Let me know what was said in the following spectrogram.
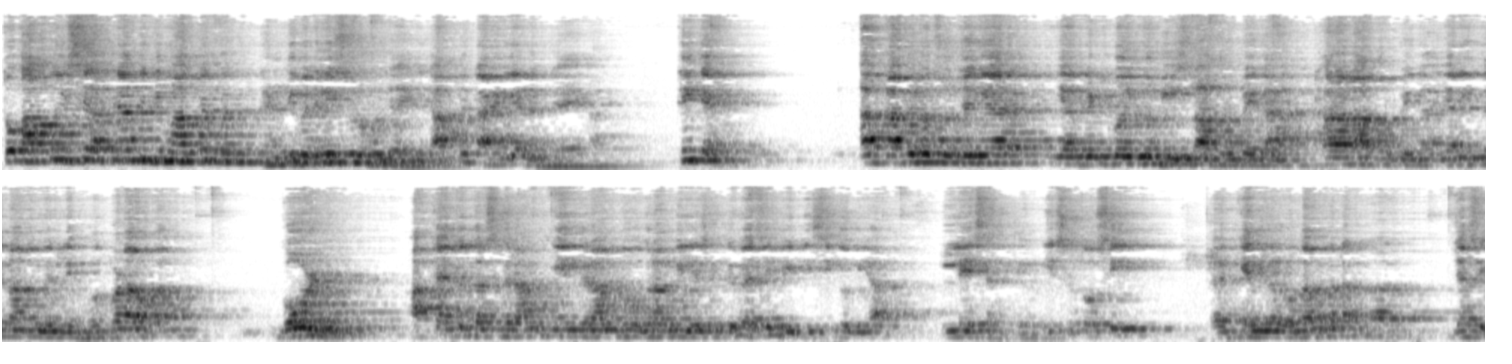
तो आपको इससे अपने आप ही दिमाग में घंटी बजनी शुरू हो जाएगी, आपको एक आइडिया लग जाएगा। ठीक है? अब काफ़ी लोग सोचेंगे, यार यार बिटकॉइन तो बीस लाख रुपए का, अठारह लाख रुपए का, यार इतना तो मेरे लिए बहुत बड़ा होगा। गोल्ड आप चाहे तो दस ग्राम, एक ग्राम, दो ग्राम भी ले सकते हो, वैसे बीटीसी को भी आप ले सकते हो। ये सतोशी के अंदर होता मतलब जैसे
